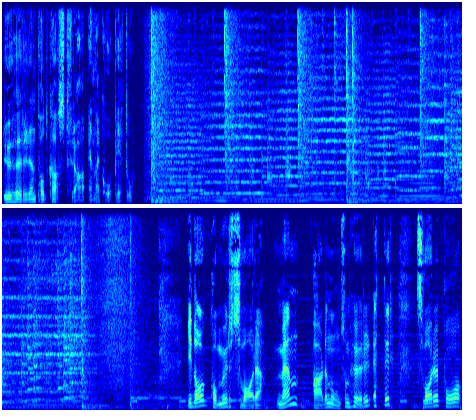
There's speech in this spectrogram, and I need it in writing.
Du hører en podkast fra NRK P2. I dag kommer svaret, men er det noen som hører etter? Svaret på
